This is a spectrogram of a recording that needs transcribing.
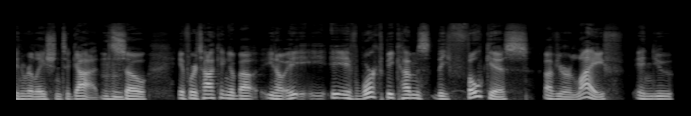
in relation to God. Mhm. So if we're talking about, you know, if work becomes the focus of your life and you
